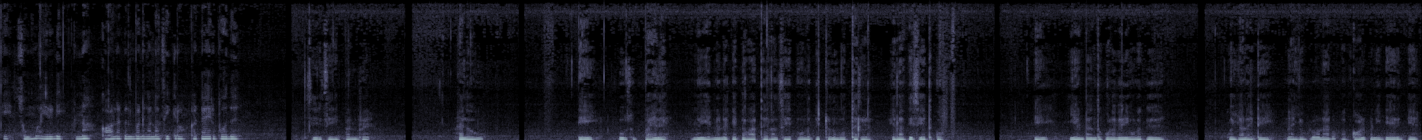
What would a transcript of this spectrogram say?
ஏய் சும்மா இருடி அண்ணா கால் அட்டன் பண்ணுங்கண்ணா சீக்கிரம் கட் ஆயிரு போகுது. சரி சரி பண்ணுறேன் ஹலோ ஏய் லூசு பயலே இன்னும் என்னென்ன கெட்ட வார்த்தையெல்லாம் சேர்த்து உனக்கு திட்டணுமோ தெரில எல்லாத்தையும் சேர்த்துக்கோ. ஏய் ஏன்டா அந்த குழந்தை உனக்கு? கொய்யால டேய் நான் எவ்வளோ நேரம் கால் பண்ணிகிட்டே இருக்கேன்.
